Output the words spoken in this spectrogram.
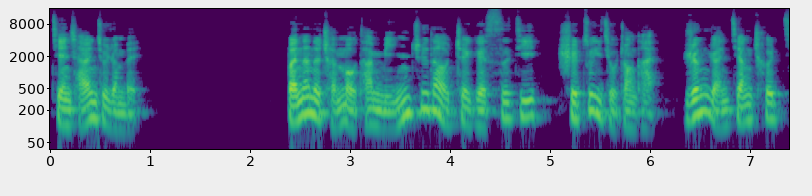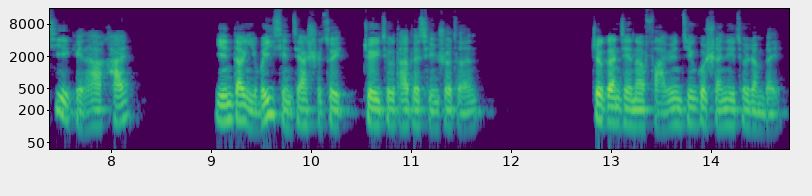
检察院就认为，本案的陈某他明知道这个司机是醉酒状态，仍然将车借给他开，应当以危险驾驶罪追究他的刑事责任。这个案件呢，法院经过审理就认为，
